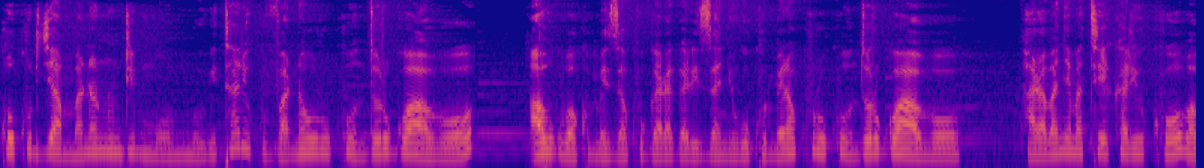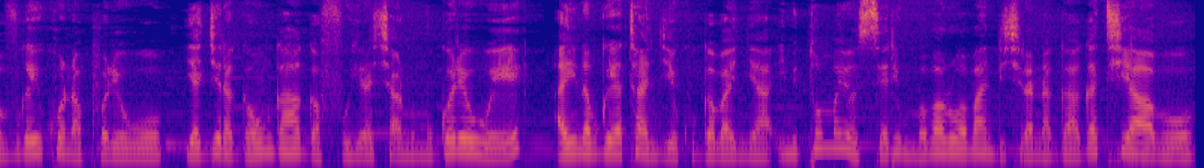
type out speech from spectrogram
ko kuryamana n'undi muntu bitari kuvanaho urukundo rwabo ahubwo bakomeza kugaragarizanya ugukomera k'urukundo rwabo. Hari abanyamateka ariko bavuga yuko Napoleon yageraga aho ngaho agafuhira cyane umugore we ari nabwo yatangiye kugabanya imitoma yose yari mu mabaruwa bandikiranaga hagati yabo.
